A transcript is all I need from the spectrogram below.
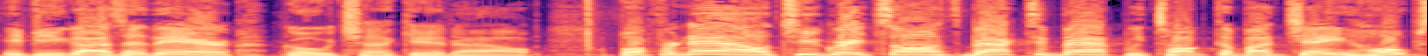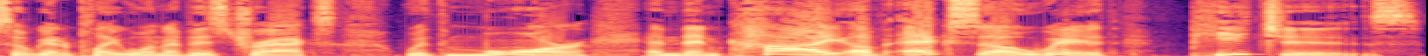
if you guys are there, go check it out. But for now, two great songs back to back. We talked about J Hope, so we're going to play one of his tracks with more, and then Kai of EXO with Peaches.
